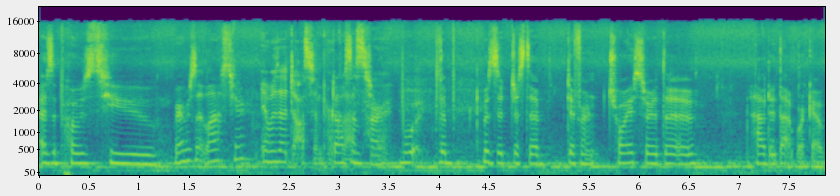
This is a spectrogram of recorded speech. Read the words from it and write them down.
as opposed to, where was it last year? It was at Dawson Park Dawson last Park. year. What- the- Was it just a different choice or the, how did that work out?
